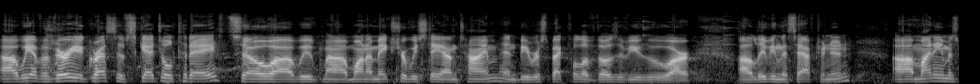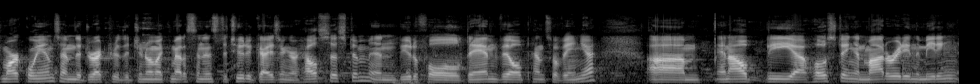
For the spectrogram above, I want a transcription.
Uh, we have a very aggressive schedule today, so uh, we uh, want to make sure we stay on time and be respectful of those of you who are uh, leaving this afternoon. Uh, my name is Mark Williams. I'm the director of the Genomic Medicine Institute at Geisinger Health System in beautiful Danville, Pennsylvania. Um, and I'll be uh, hosting and moderating the meeting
